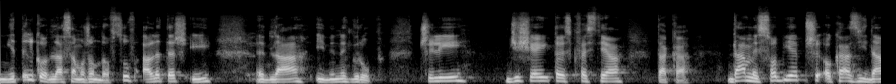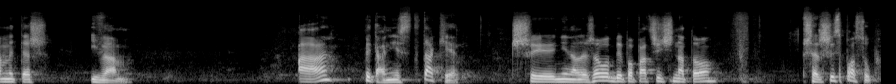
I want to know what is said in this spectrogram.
nie tylko dla samorządowców, ale też i dla innych grup. Czyli dzisiaj to jest kwestia taka, damy sobie, przy okazji damy też i wam. A pytanie jest takie, czy nie należałoby popatrzeć na to w szerszy sposób?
